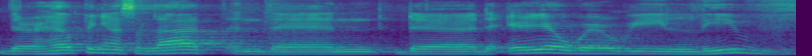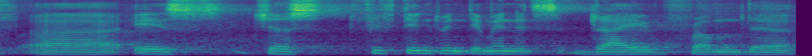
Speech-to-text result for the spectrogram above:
they're helping us a lot, and then the the area where we live uh, is just 15 20 minutes drive from the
